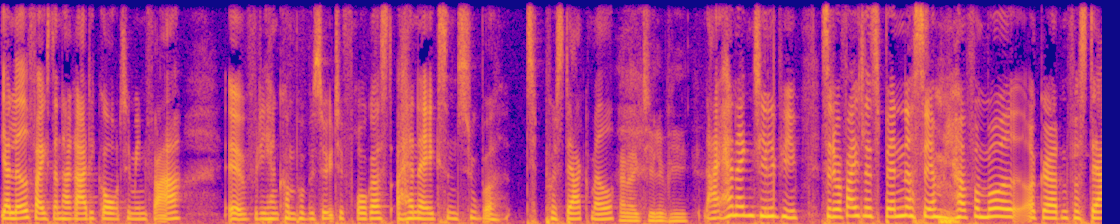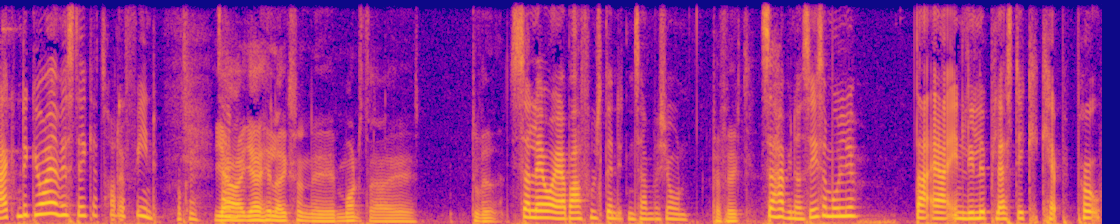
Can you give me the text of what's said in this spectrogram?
Jeg lavede faktisk den her ret i går til min far, øh, fordi han kom på besøg til frokost, og han er ikke sådan super t- på stærk mad. Han er ikke chili pea. Nej, han er ikke en chili pea. Så det var faktisk lidt spændende at se, om jeg har formået at gøre den for stærk. Men det gjorde jeg vist ikke. Jeg tror, det er fint. Okay. Jeg, jeg er heller ikke sådan øh, monster, øh, du ved. Så laver jeg bare fuldstændig den samme version. Perfekt. Så har vi noget sesamolie. Der er en lille plastikcap på.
